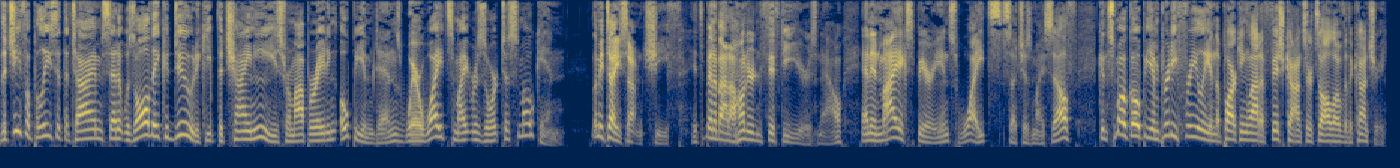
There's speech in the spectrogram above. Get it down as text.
The chief of police at the time said it was all they could do to keep the Chinese from operating opium dens where whites might resort to smoke in. Let me tell you something, Chief. It's been about 150 years now, and in my experience, whites, such as myself, can smoke opium pretty freely in the parking lot of Phish concerts all over the country.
